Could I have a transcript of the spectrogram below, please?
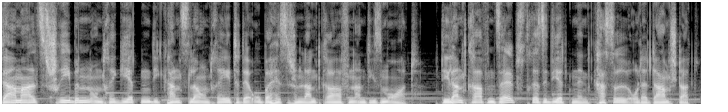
Damals schrieben und regierten die Kanzler und Räte der oberhessischen Landgrafen an diesem Ort. Die Landgrafen selbst residierten in Kassel oder Darmstadt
